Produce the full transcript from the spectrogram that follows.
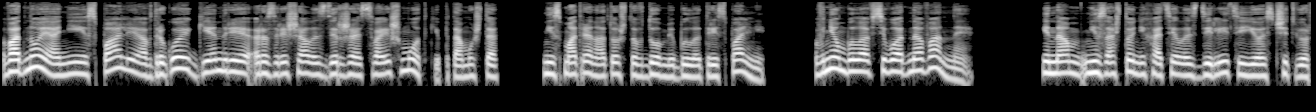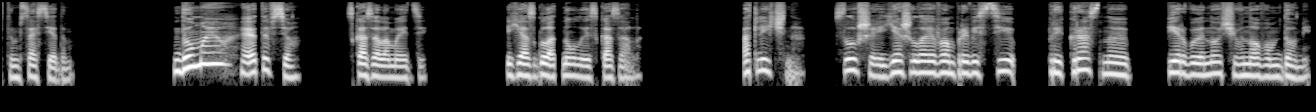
в одной они спали, а в другой Генри разрешалось держать свои шмотки, потому что, несмотря на то, что в доме было три спальни, в нем была всего одна ванная, и нам ни за что не хотелось делить ее с четвертым соседом. «Думаю, это все», — сказала Мэдди. Я сглотнула и сказала. «Отлично. Слушай, я желаю вам провести прекрасную первую ночь в новом доме.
